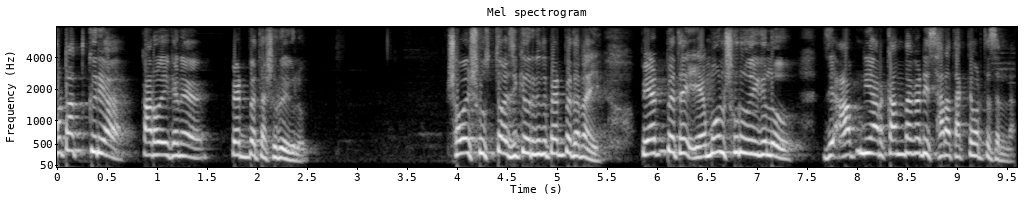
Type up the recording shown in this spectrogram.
হঠাৎ করিয়া কারও এখানে পেট ব্যথা শুরু হয়ে গেলো। সবাই সুস্থ আছে, কেউ কিন্তু পেট ব্যথা নাই। পেট ব্যথা এমন শুরু হয়ে গেল যে আপনি আর কান্দাকাটি ছাড়া থাকতে পারতেছেন না।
